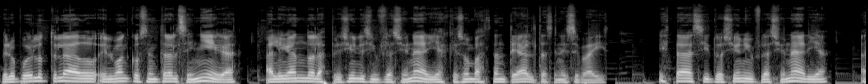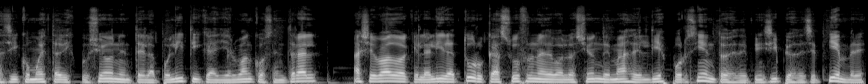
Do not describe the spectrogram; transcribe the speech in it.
pero por el otro lado el Banco Central se niega, alegando las presiones inflacionarias que son bastante altas en ese país. Esta situación inflacionaria, así como esta discusión entre la política y el Banco Central, ha llevado a que la lira turca sufra una devaluación de más del 10% desde principios de septiembre,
